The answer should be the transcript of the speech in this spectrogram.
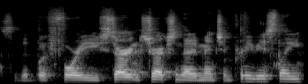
So the before you start instruction that I mentioned previously.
